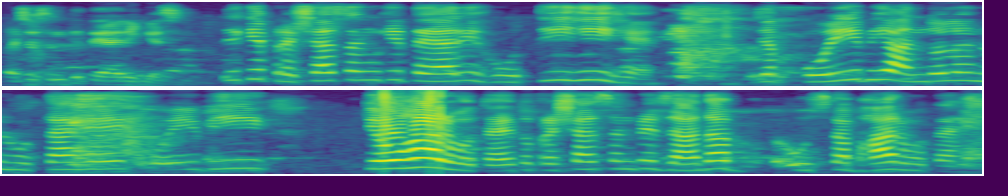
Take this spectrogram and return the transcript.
प्रशासन की तैयारी कैसी? देखिए प्रशासन की तैयारी होती ही है। जब कोई भी आंदोलन होता है कोई भी त्योहार होता है तो प्रशासन पे ज़्यादा उसका भार होता है।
